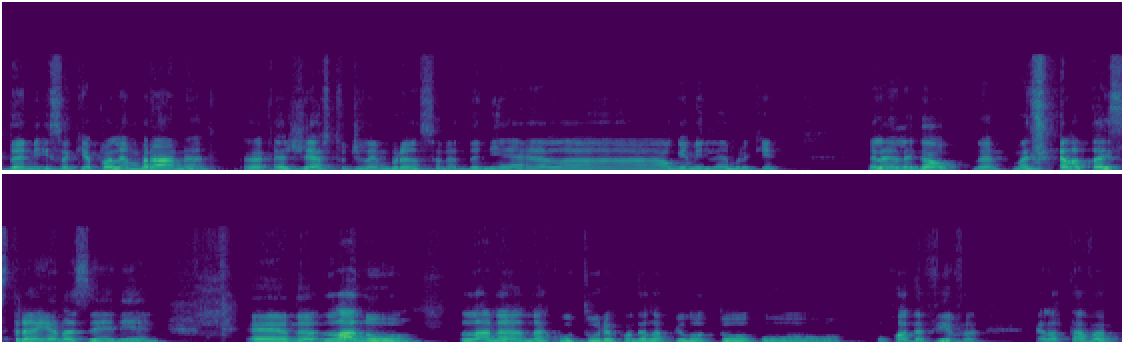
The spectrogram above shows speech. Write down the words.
Dani, isso aqui é para lembrar, né? é, é gesto de lembrança, né? Daniela, alguém me lembra aqui? Ela é legal, né? Mas ela tá estranha na CNN. É, na, lá no, lá na, na, cultura, quando ela pilotou o, o Roda Viva, ela estava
